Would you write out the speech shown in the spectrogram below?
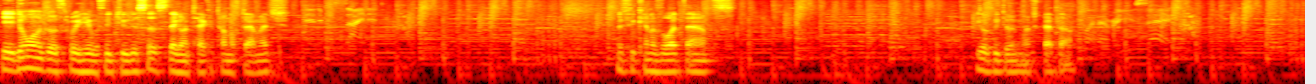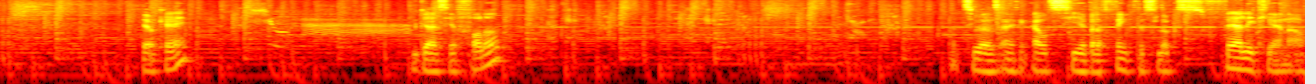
Yeah, you don't want to go through here with the Judases, they're gonna take a ton of damage. If you can avoid that, you'll be doing much better. You okay. You guys here follow. See if there's anything else here, but I think this looks fairly clear now.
